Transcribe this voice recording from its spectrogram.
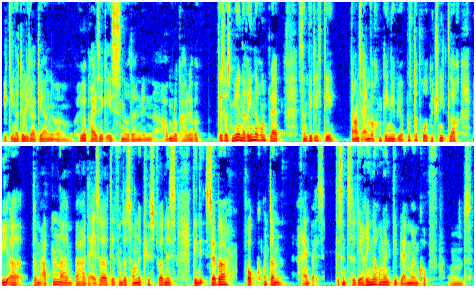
Ich gehe natürlich auch gern äh, höherpreisig essen oder in, in Haubenlokale, aber das, was mir in Erinnerung bleibt, sind wirklich die ganz einfachen Dinge wie ein Butterbrot mit Schnittlauch, wie ein Tomaten, ein Paradeiser, der von der Sonne geküsst worden ist, den ich selber brock und dann reinbeiß das sind so die Erinnerungen, die bleiben mir im Kopf. Und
